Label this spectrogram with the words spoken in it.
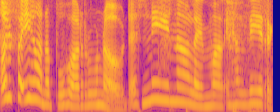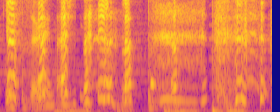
olipa ihana puhua runoudesta. niin oli, mä olin ihan virkistyin tästä.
